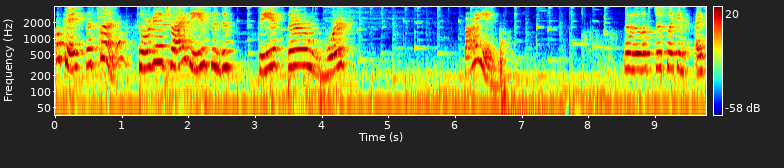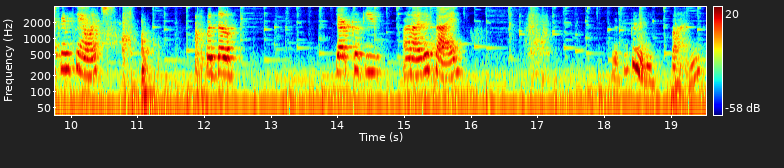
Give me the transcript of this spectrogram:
Okay, that's fun. So we're gonna try these and just see if they're worth buying. So they look just like an ice cream sandwich with the dark cookies on either side. This is gonna be fun.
